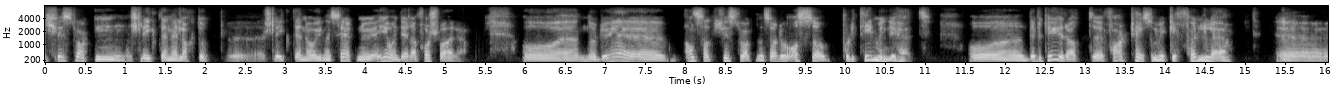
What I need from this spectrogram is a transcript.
Kystvakten, slik den er lagt opp, eh, slik den er organisert nå, er jo en del av Forsvaret. Og eh, når du er ansatt i Kystvakten, så har du også politimyndighet. Og Det betyr at eh, fartøy som ikke følger eh,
